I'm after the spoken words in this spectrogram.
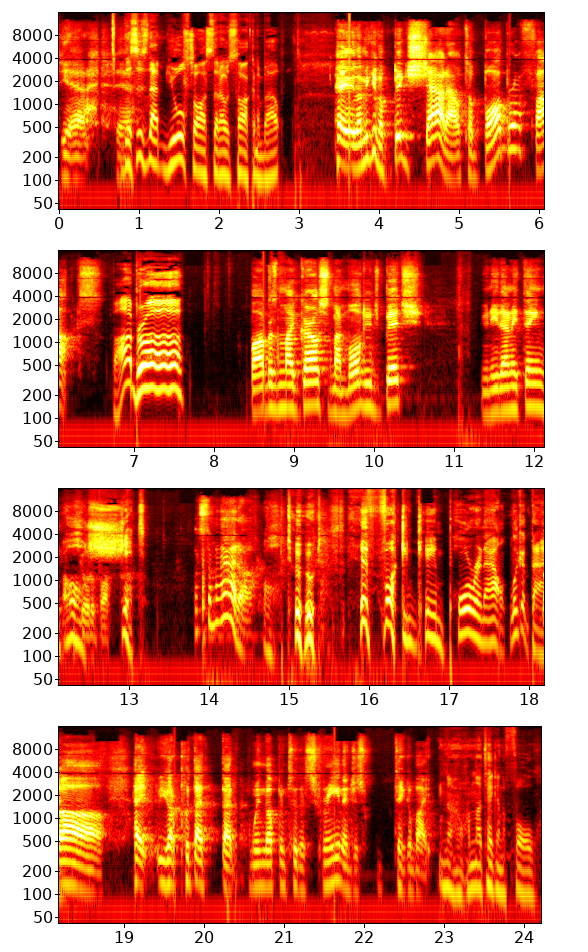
Yeah. yeah. This is that mule sauce that I was talking about. Hey, let me give a big shout out to Barbara Fox. Barbara. Barbara's my girl. She's my mortgage bitch. You need anything? Oh to shit. What's the matter? Oh, dude, it fucking came pouring out. Look at that. Uh, hey, you gotta put that that wing up into the screen and just take a bite. no, I'm not taking a full.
